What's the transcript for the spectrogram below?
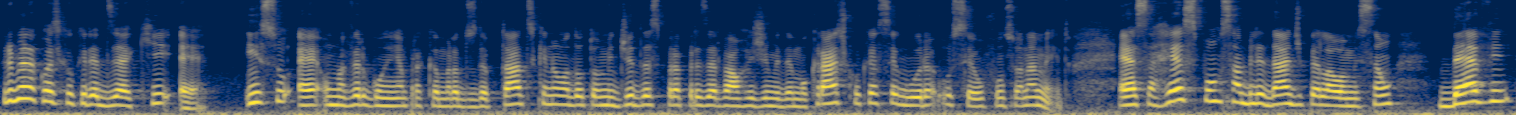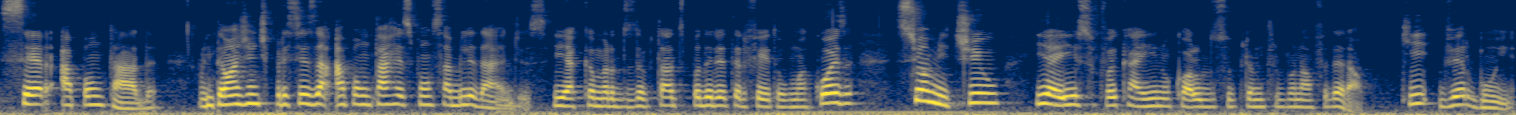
Primeira coisa que eu queria dizer aqui é: isso é uma vergonha para a Câmara dos Deputados, que não adotou medidas para preservar o regime democrático que assegura o seu funcionamento. Essa responsabilidade pela omissão deve ser apontada. Então a gente precisa apontar responsabilidades. E a Câmara dos Deputados poderia ter feito alguma coisa, se omitiu e aí isso foi cair no colo do Supremo Tribunal Federal. Que vergonha!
